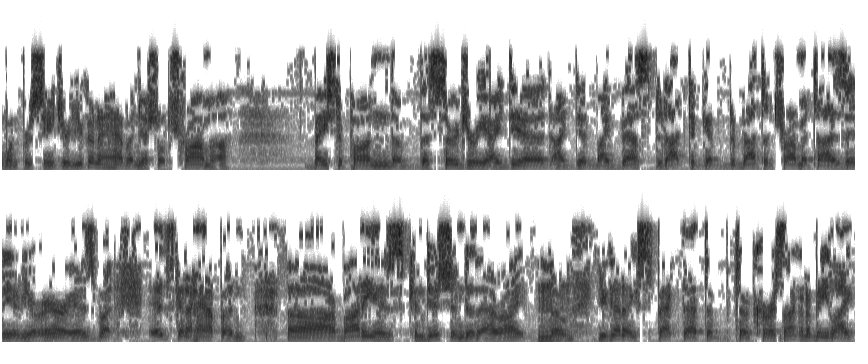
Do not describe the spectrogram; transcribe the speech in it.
one procedure, you're going to have initial trauma based upon the the surgery I did. I did my best not to get not to traumatize any of your areas, but it's going to happen. Uh, our body is conditioned to that, right? Mm-hmm. So you got to expect that to, to occur. It's not going to be like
